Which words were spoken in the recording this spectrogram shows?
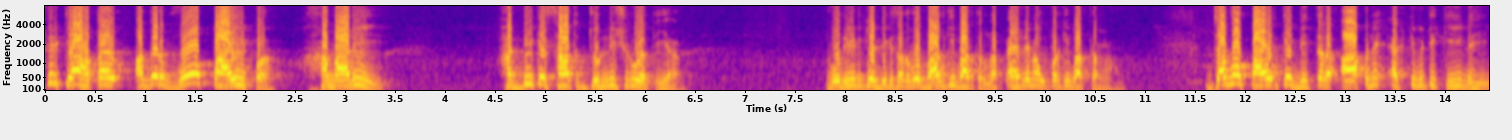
फिर क्या होता है? अगर वो पाइप हमारी हड्डी के साथ जुड़नी शुरू होती है वो रीढ़ की हड्डी के साथ, वो बाद की बात करूँगा, पहले मैं ऊपर की बात कर रहा हूँ। जब वो पाइप के भीतर आपने एक्टिविटी की नहीं,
